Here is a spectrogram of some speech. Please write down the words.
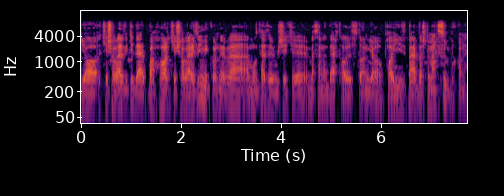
یا کشاورزی که در بهار کشاورزی می‌کنه و منتظر میشه که مثلا در تابستان یا پاییز برداشت محصول بکنه.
